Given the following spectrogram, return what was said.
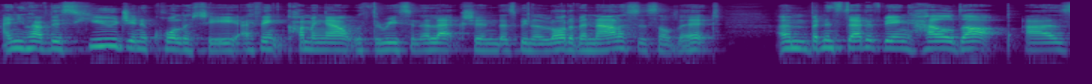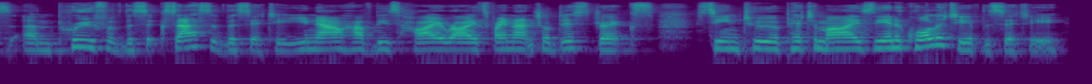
And you have this huge inequality, I think, coming out with the recent election. There's been a lot of analysis of it. Um, but instead of being held up as um, proof of the success of the city, you now have these high rise financial districts seen to epitomize the inequality of the city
